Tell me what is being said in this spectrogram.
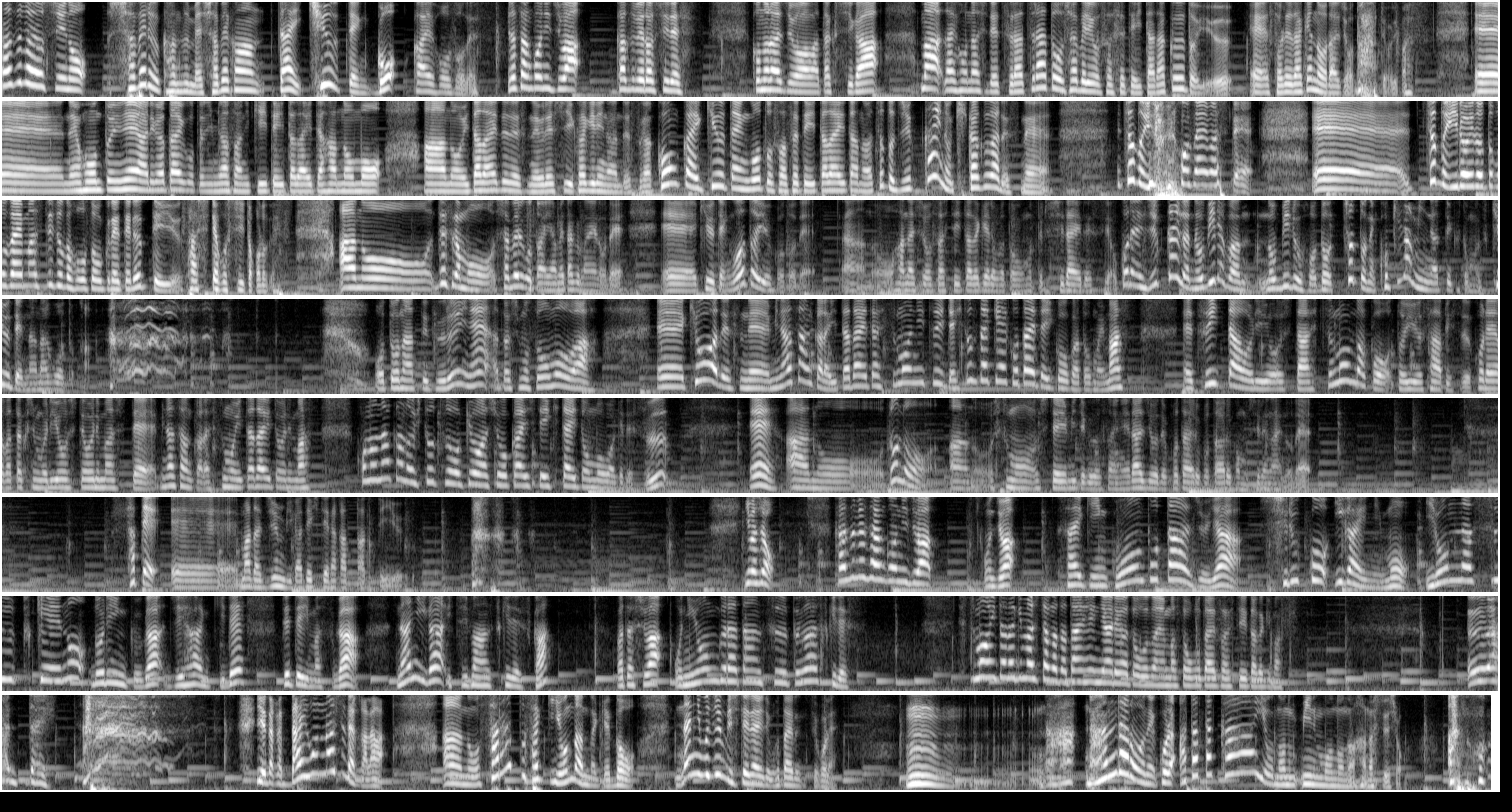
缶詰よしの喋る缶詰喋缶第9.5回放送です。皆さんこんにちは。缶詰ロッシーです。このラジオは私が、まあ、台本なしでつらつらとおしゃべりをさせていただくという、えーそれだけのラジオとなっております。えー、ね、本当にね、ありがたいことに皆さんに聞いていただいて反応も、あの、いただいてですね、嬉しい限りなんですが、今回9.5とさせていただいたのは、ちょっと10回の企画がですね、ちょっといろいろございまして、えー、ちょっといろいろとございまして、ちょっと放送遅れてるっていう、察してほしいところです。あのーですがもう喋ることはやめたくないので、えー、9.5ということで、あのお話をさせていただければと思ってる次第ですよ。これね、10回が伸びれば伸びるほど、ちょっとね、小刻みになっていくと思うんです。9.75とか。大人ってずるいね。私もそう思うわ。えー今日はですね、皆さんからいただいた質問について一つだけ答えていこうかと思います。えー、ツイッターを利用した質問箱というサービス、これ私も利用しておりまして、皆さんから質問いただいております。この中の一つを今日は紹介していきたいと思うわけです。ええあのどんどん、あの、質問してみてくださいね。ラジオで答えることあるかもしれないので。さて、えーまだ準備ができてなかったっていう。行きましょう。かずめさん、こんにちは。こんにちは。最近、コーンポタージュや汁粉以外にも、いろんなスープ系のドリンクが自販機で出ていますが、何が一番好きですか？私はオニオングラタンスープが好きです。質問いただきました方、大変にありがとうございます。お答えさせていただきます。うわ、だい。いや、だから台本なしだから、あの、さらっとさっき読んだんだけど、何も準備してないで答えるんですよ、これ。うん。な、なんだろうね。これ、温かいお飲み物の話でしょ。あの、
